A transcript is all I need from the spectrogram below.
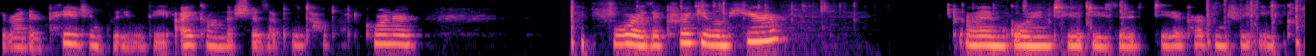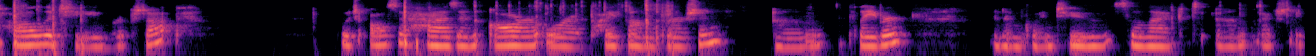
the rendered page, including the icon that shows up in the top left corner. For the curriculum here, I'm going to do the data carpentry ecology workshop, which also has an R or a Python version um, flavor. And I'm going to select um, actually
